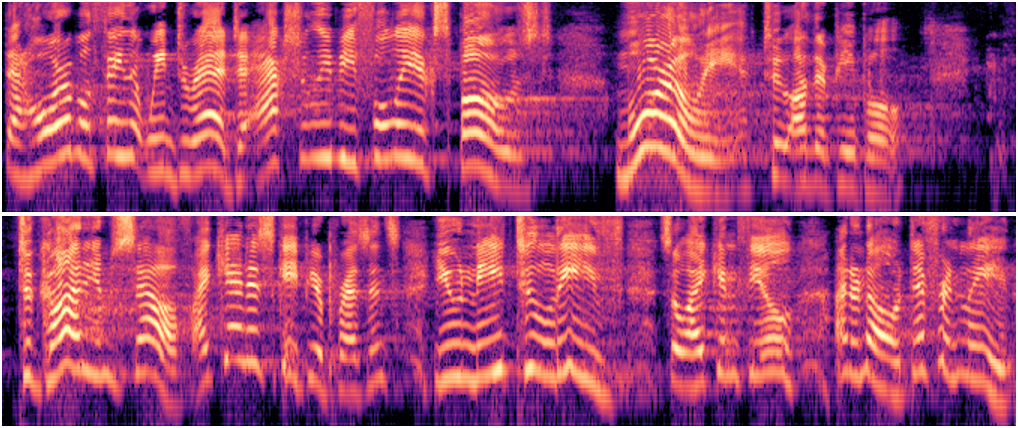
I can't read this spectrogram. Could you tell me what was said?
That horrible thing that we dread to actually be fully exposed morally to other people to God Himself. I can't escape your presence. You need to leave so I can feel, I don't know, differently.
